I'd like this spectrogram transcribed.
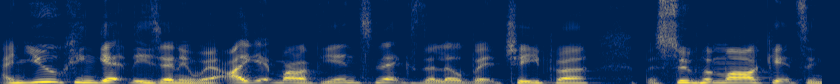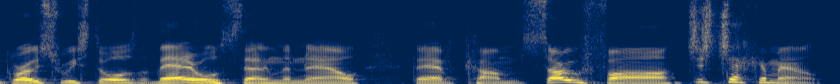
And you can get these anywhere. I get mine off the internet because they're a little bit cheaper. But supermarkets and grocery stores, they're all selling them now. They have come so far. Just check them out.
